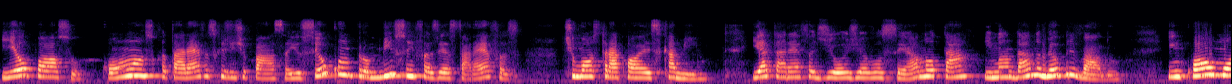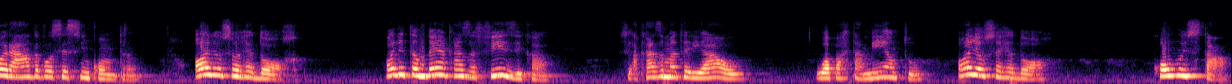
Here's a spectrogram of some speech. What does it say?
E eu posso, com as tarefas que a gente passa e o seu compromisso em fazer as tarefas, te mostrar qual é esse caminho. E a tarefa de hoje é você anotar e mandar no meu privado em qual morada você se encontra. Olhe ao seu redor. Olhe também a casa física, a casa material, o apartamento. Olhe ao seu redor. Como está?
